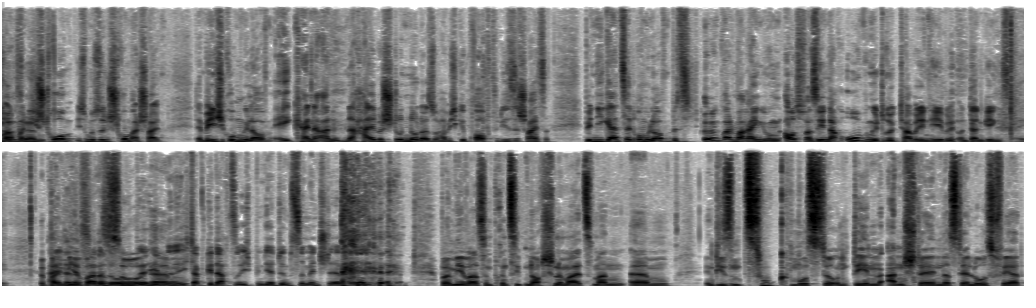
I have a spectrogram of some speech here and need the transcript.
irgendwann die werden. Strom, ich muss den Strom anschalten. Dann bin ich rumgelaufen, ey, keine Ahnung, eine halbe Stunde oder so habe ich gebraucht für diese Scheiße. Bin die ganze Zeit rumgelaufen, bis ich irgendwann mal reingegangen aus Versehen nach oben gedrückt habe den Hebel und dann ging's, ey. Bei mir war das so, ähm, ich habe gedacht, so, ich bin der dümmste Mensch der Welt. Bei mir war es im Prinzip noch schlimmer, als man ähm, in diesen Zug musste und den anstellen, dass der losfährt.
